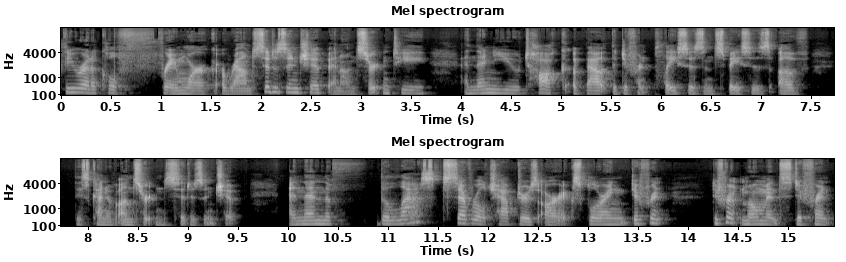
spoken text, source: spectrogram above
theoretical framework around citizenship and uncertainty, and then you talk about the different places and spaces of this kind of uncertain citizenship, and then the the last several chapters are exploring different different moments, different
